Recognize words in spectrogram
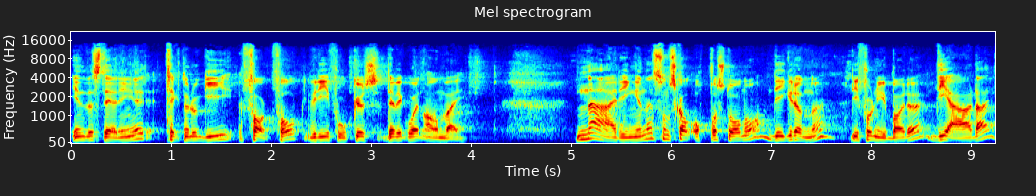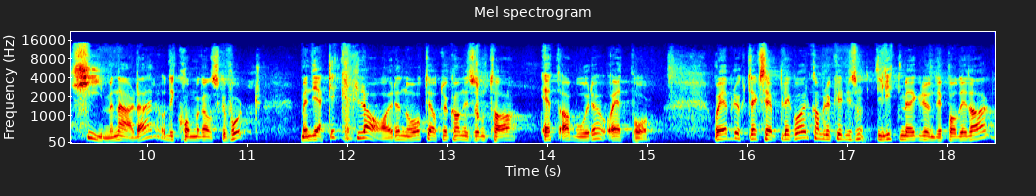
investeringer, teknologi, fagfolk, vri fokus. Det vil gå en annen vei. Næringene som skal opp og stå nå, de grønne, de fornybare, de er der. Kimene er der, og de kommer ganske fort. Men de er ikke klare nå til at du kan liksom ta ett av bordet og ett på. Og Jeg brukte eksempelet i går, kan bruke liksom litt mer grundig på det i dag.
